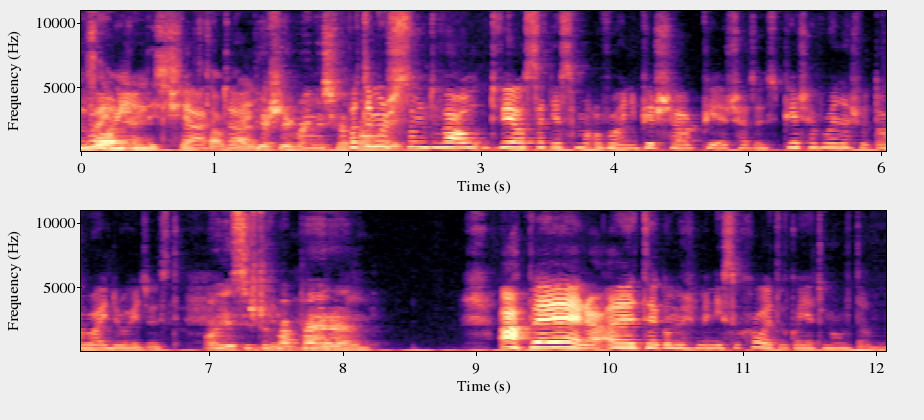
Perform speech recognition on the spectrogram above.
wojny światowej. tak. Pierwszej wojny światowej. Potem już są dwa, dwie ostatnie są o wojnie. Pierwsza, pierwsza to jest pierwsza wojna światowa i druga to jest... O, jest jeszcze chyba PRL. A, PRL, ale tego myśmy nie słuchały, tylko ja to mam w domu.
